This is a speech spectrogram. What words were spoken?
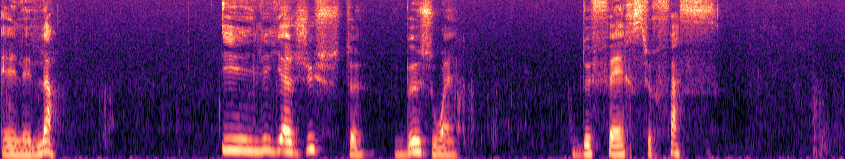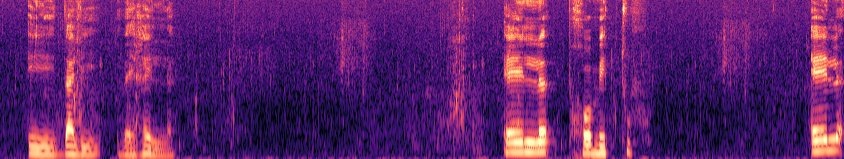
Elle est là. Il y a juste besoin de faire surface et d'aller vers elle. Elle promet tout. Elle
